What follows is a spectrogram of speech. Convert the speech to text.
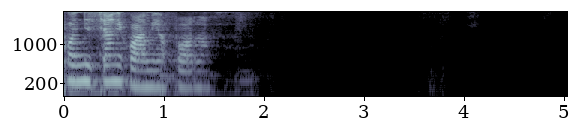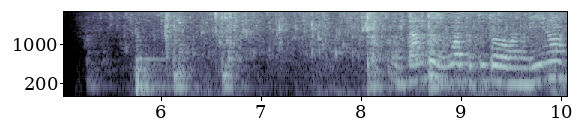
condizioni qua il mio forno. Intanto svuoto tutto il lavandino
